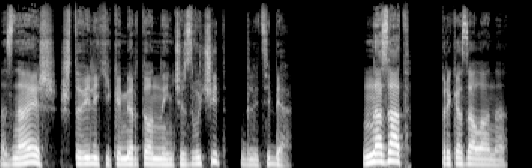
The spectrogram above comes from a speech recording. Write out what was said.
«Знаешь, что великий камертон нынче звучит для тебя?» «Назад!» — приказала она.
